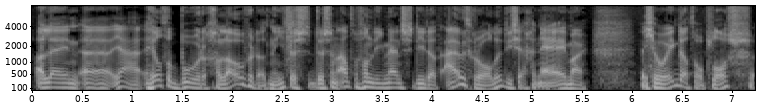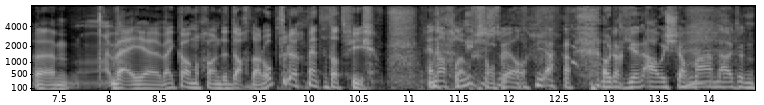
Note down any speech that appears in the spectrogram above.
Alleen, uh, ja, heel veel boeren geloven dat niet. Dus, dus een aantal van die mensen die dat uitrollen, die zeggen: nee, maar weet je hoe ik dat oplos? Um, wij, uh, wij komen gewoon de dag daarop terug met het advies. En dan geloven ze soms wel. Ja. Oh, dacht je een oude shamaan uit een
